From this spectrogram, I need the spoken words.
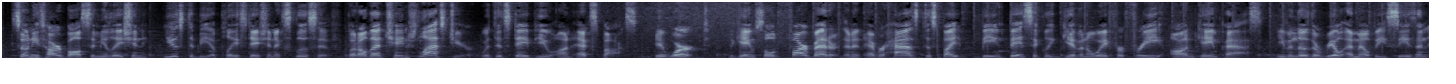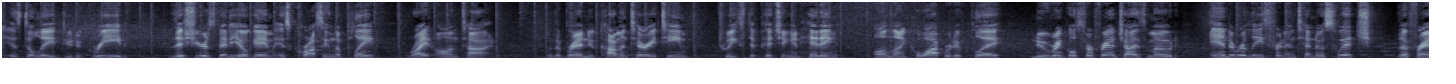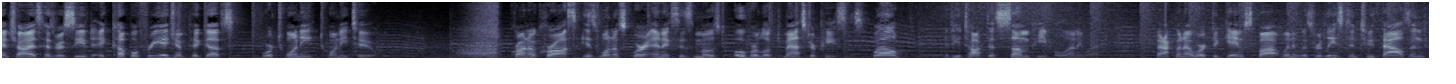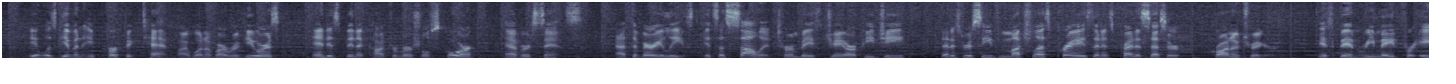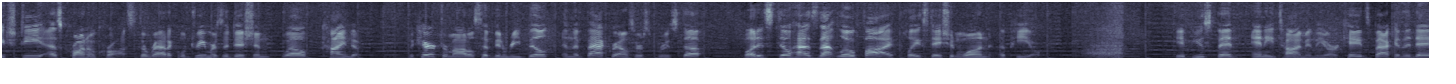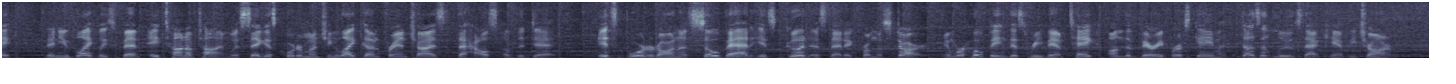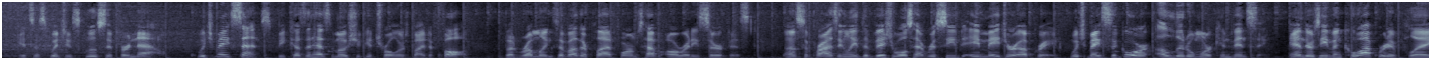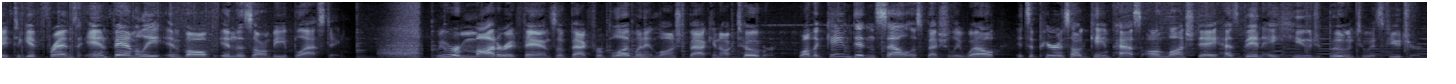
Sony's Hardball Simulation used to be a PlayStation exclusive, but all that changed last year with its debut on Xbox. It worked. The game sold far better than it ever has, despite being basically given away for free on Game Pass. Even though the real MLB season is delayed due to greed, this year's video game is crossing the plate right on time. With a brand new commentary team, tweaks to pitching and hitting, online cooperative play, new wrinkles for franchise mode, and a release for Nintendo Switch, the franchise has received a couple free agent pickups for 2022. Chrono Cross is one of Square Enix's most overlooked masterpieces. Well, if you talk to some people, anyway. Back when I worked at GameSpot when it was released in 2000, it was given a perfect 10 by one of our reviewers, and it's been a controversial score ever since. At the very least, it's a solid turn based JRPG that has received much less praise than its predecessor, Chrono Trigger. It's been remade for HD as Chrono Cross, the Radical Dreamers edition, well, kind of. The character models have been rebuilt and the backgrounds are spruced up, but it still has that lo fi PlayStation 1 appeal. If you spent any time in the arcades back in the day, then you've likely spent a ton of time with Sega's quarter munching light gun franchise, The House of the Dead. It's bordered on a so bad it's good aesthetic from the start, and we're hoping this revamped take on the very first game doesn't lose that campy charm. It's a Switch exclusive for now, which makes sense because it has motion controllers by default, but rumblings of other platforms have already surfaced. Unsurprisingly, the visuals have received a major upgrade, which makes the gore a little more convincing. And there's even cooperative play to get friends and family involved in the zombie blasting. We were moderate fans of Back 4 Blood when it launched back in October. While the game didn't sell especially well, its appearance on Game Pass on launch day has been a huge boon to its future.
